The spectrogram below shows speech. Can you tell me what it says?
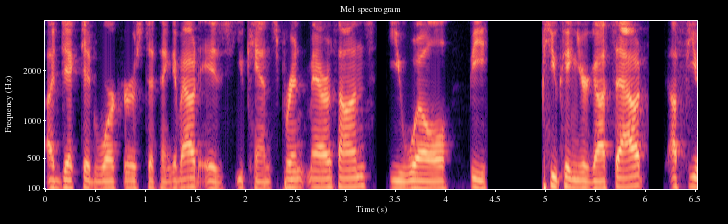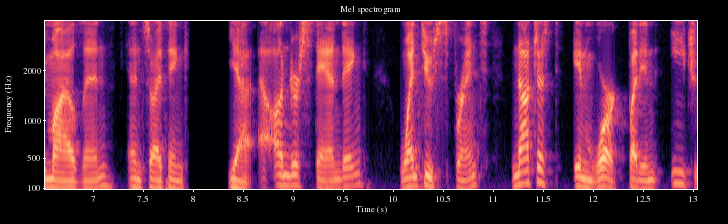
addicted workers to think about is you can sprint marathons. You will be puking your guts out a few miles in. And so I think, yeah, understanding when to sprint, not just in work, but in each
